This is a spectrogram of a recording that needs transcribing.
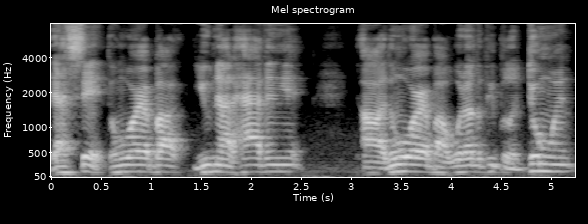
That's it. Don't worry about you not having it uh, don't worry about what other people are doing,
